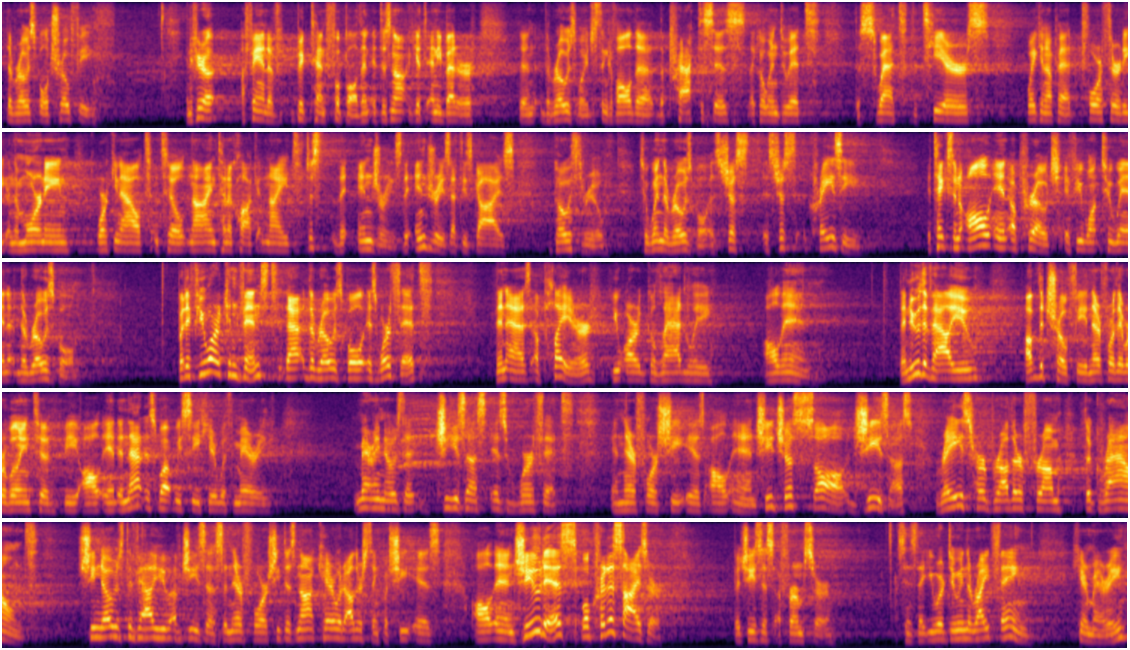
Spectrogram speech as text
the Rose Bowl trophy. And if you're a, a fan of Big Ten football, then it does not get any better than the Rose Bowl. Just think of all the, the practices that go into it, the sweat, the tears, waking up at 4.30 in the morning, working out until 9, 10 o'clock at night. Just the injuries, the injuries that these guys go through to win the Rose Bowl. It's just, it's just crazy. It takes an all in approach if you want to win the Rose Bowl. But if you are convinced that the Rose Bowl is worth it, then as a player, you are gladly all in. They knew the value of the trophy, and therefore they were willing to be all in. And that is what we see here with Mary. Mary knows that Jesus is worth it, and therefore she is all in. She just saw Jesus raise her brother from the ground. She knows the value of Jesus, and therefore she does not care what others think, but she is all in. Judas will criticize her, but Jesus affirms her. Says that you are doing the right thing here, Mary,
